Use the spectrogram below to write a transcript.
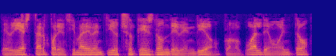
debería estar por encima de 28, que es donde vendió. Con lo cual, de momento,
